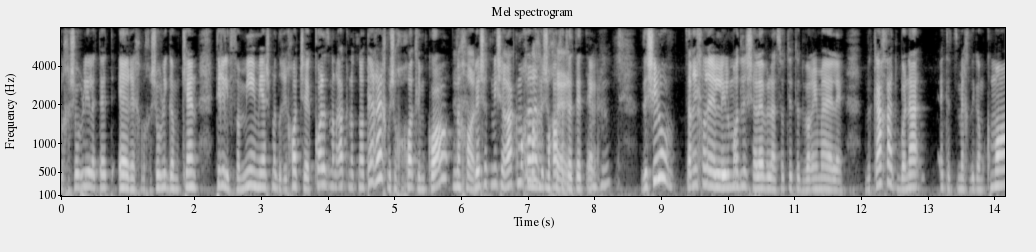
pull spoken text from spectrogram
וחשוב לי לתת ערך, וחשוב לי גם כן, תראי, לפעמים יש מדריכות שכל הזמן רק נותנות ערך ושוכחות למכור, נכון. ויש את מי שרק מוכרת. ושוכחת לתת ערך. מהמם. זה שילוב, צריך ל- ללמוד לשלב ולעשות את הדברים האלה. וככה את בונה את עצמך, זה גם כמו,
